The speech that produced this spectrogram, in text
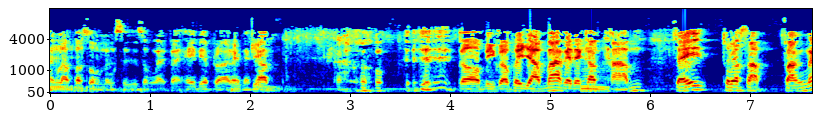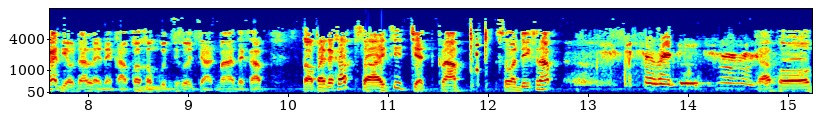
ทางเราก็ส่งหนังสือส่งอะไรไปให้เรียบร้อยแล้วนะครับครับ ก็มีความพยายามมากเลยนะครับอืมถามใช้โทรศัพท์ฟังหน้าเดี๋ยวนั้นเลยนะครับ ก็ขอบคุณที่คุณอาจารย์มากนะครับ ต่อไปนะครับ สายที่เจ็ดครับ สวัสดีครับ สวัสดีค่ะครับผม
